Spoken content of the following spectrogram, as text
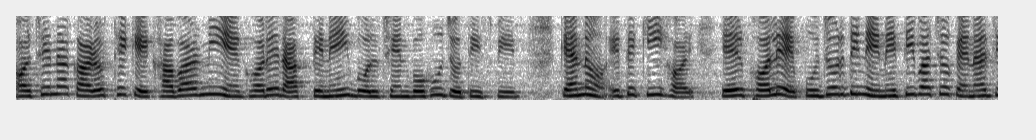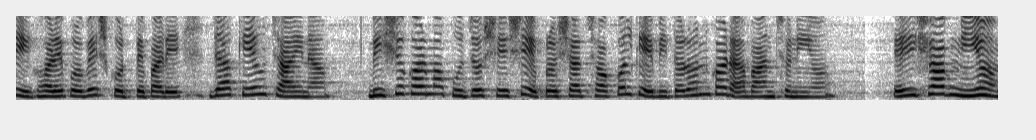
অচেনা কারোর থেকে খাবার নিয়ে ঘরে রাখতে নেই বলছেন বহু জ্যোতিষবিদ। কেন? এতে কি হয়? এর ফলে পুজোর দিনে নেতিবাচক এনার্জি ঘরে প্রবেশ করতে পারে, যা কেউ চায় না। বিশ্বকর্মা পুজো শেষে প্রসাদ সকলকে বিতরণ করা বাঞ্ছনীয়। এই সব নিয়ম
